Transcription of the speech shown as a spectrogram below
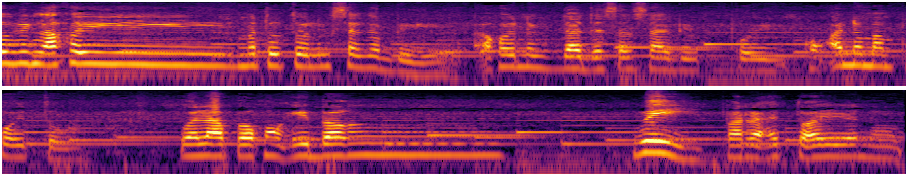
Tuwing ako'y matutulog sa gabi, ako nagdadasal sabi po, kung ano man po ito, wala po akong ibang way para ito ay ano,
